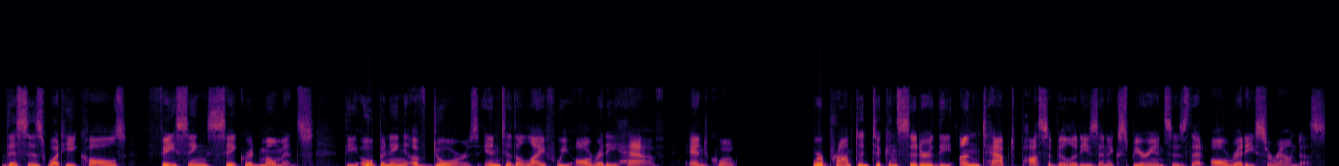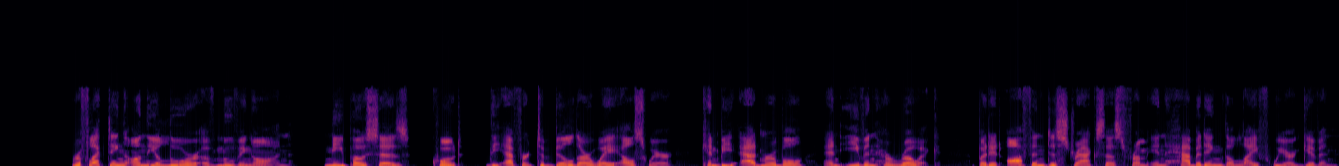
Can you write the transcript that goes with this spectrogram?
This is what he calls facing sacred moments, the opening of doors into the life we already have, end quote. We're prompted to consider the untapped possibilities and experiences that already surround us. Reflecting on the allure of moving on, Nepo says, quote, The effort to build our way elsewhere can be admirable and even heroic, but it often distracts us from inhabiting the life we are given.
